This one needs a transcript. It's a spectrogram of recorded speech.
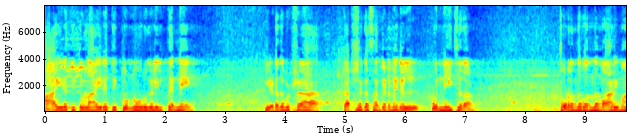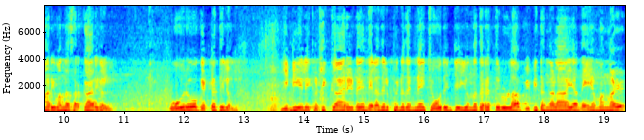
ആയിരത്തി തൊള്ളായിരത്തി തൊണ്ണൂറുകളിൽ തന്നെ ഇടതുപക്ഷ കർഷക സംഘടനകൾ ഉന്നയിച്ചതാണ്. തുടർന്ന് വന്ന് മാറി മാറി വന്ന സർക്കാരുകൾ ഓരോ ഘട്ടത്തിലും ഇന്ത്യയിലെ കൃഷിക്കാരുടെ നിലനിൽപ്പിന് തന്നെ ചോദ്യം ചെയ്യുന്ന തരത്തിലുള്ള വിവിധങ്ങളായ നിയമങ്ങൾ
